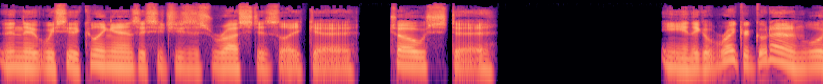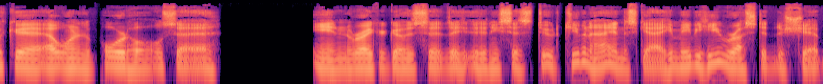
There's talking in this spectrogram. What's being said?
then they, we see the Klingons. They see Jesus Rust is like uh, toast. Uh, and they go, Riker, go down and look uh, out one of the portholes. Uh, and Riker goes, they, and he says, dude, keep an eye on this guy. He, maybe he rusted the ship.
